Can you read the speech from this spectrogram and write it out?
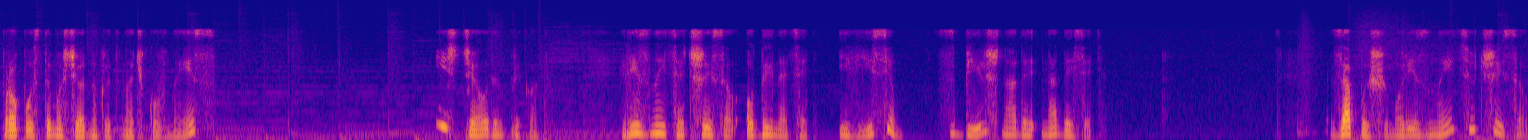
Пропустимо ще одну клітиночку вниз. І ще один приклад. Різниця чисел 11 і 8 збільш на на 10. Запишемо різницю чисел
